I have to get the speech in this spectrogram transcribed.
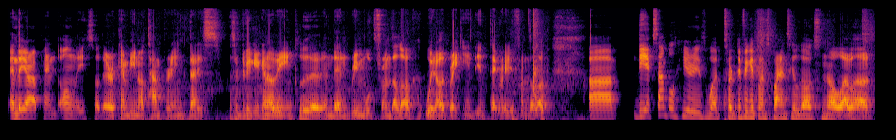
and they are append only, so there can be no tampering. That is, the certificate cannot be included and then removed from the log without breaking the integrity from the log. Uh, the example here is what certificate transparency logs know about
